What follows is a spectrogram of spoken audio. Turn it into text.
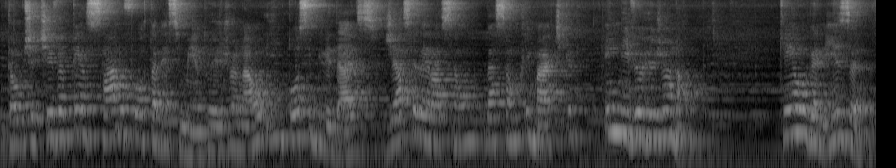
Então, o objetivo é pensar no fortalecimento regional e em possibilidades de aceleração da ação climática em nível regional. Quem organiza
